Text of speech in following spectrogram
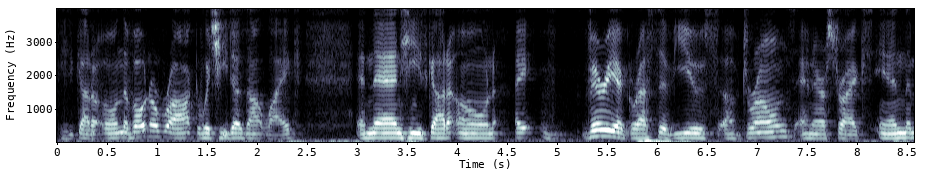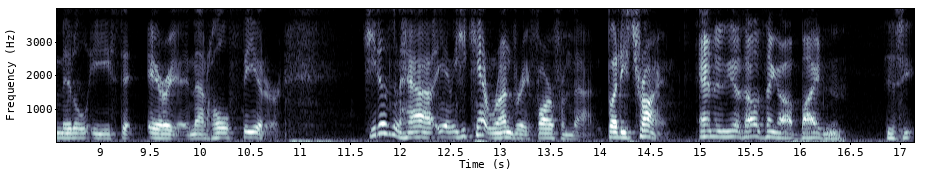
He's got to own the vote in Iraq, which he does not like. And then he's got to own a very aggressive use of drones and airstrikes in the Middle East area, in that whole theater he doesn't have. I mean, he can't run very far from that, but he's trying. And the other thing about Biden is he,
